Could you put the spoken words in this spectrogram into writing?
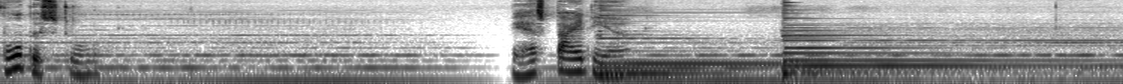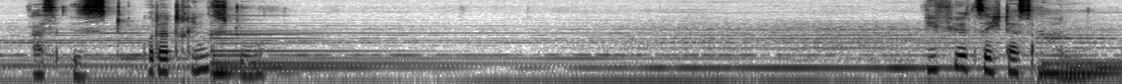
Wo bist du? Wer ist bei dir? Was isst oder trinkst du? Wie fühlt sich das an?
